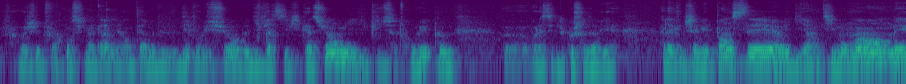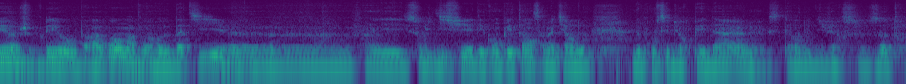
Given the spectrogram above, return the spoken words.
Enfin, moi, j'ai toujours conçu ma carrière en termes d'évolution, de, diversification, et puis il se trouvait que euh, voilà, c'est quelque chose à laquelle j'avais pensé il y a un petit moment, mais je voulais auparavant avoir bâti enfin, et solidifié des compétences en matière de, de procédure pénale, etc., de diverses autres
